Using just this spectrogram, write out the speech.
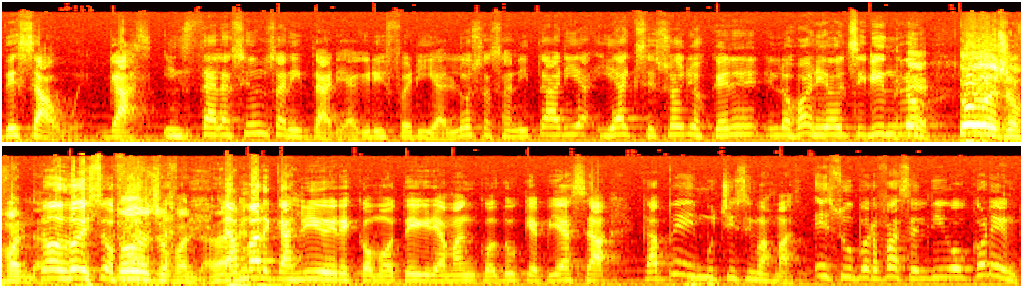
desagüe, gas, instalación sanitaria, grifería, losa sanitaria y accesorios que en, los baños del cilindro. todo eso falta. Todo eso todo Eso falta Las marcas líderes como Tigre, Manco, Duque, Piazza, Capé y muchísimas más. Es súper fácil, Diego Coren.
